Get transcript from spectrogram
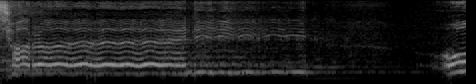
샤라니 오지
